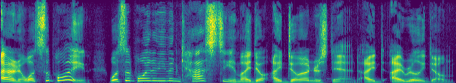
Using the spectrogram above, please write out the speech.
I don't know. What's the point? What's the point of even casting him? I don't. I don't understand. I I really don't.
